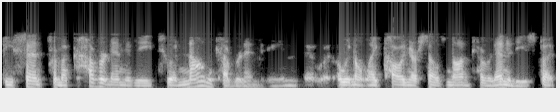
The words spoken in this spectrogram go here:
be sent from a covered entity to a non-covered entity. And we don't like calling ourselves non-covered entities, but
